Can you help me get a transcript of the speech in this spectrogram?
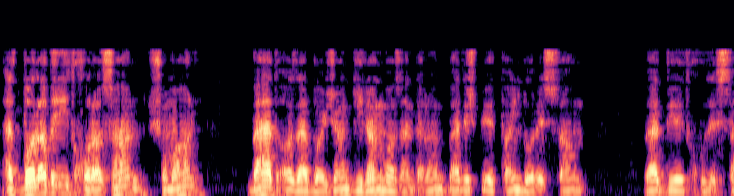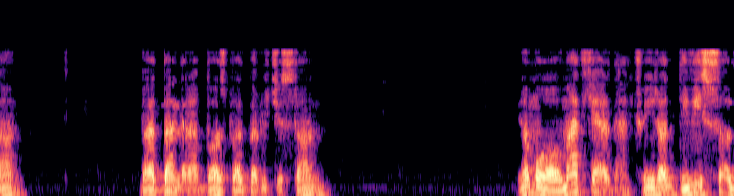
از بالا برید خراسان شمال بعد آذربایجان گیلان مازندران بعدش بیاید پایین لورستان بعد بیاید خودستان. بعد بندر عباس بعد بلوچستان اینا مقاومت کردن. چون ایران دویست سال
